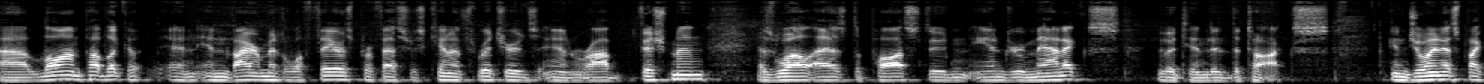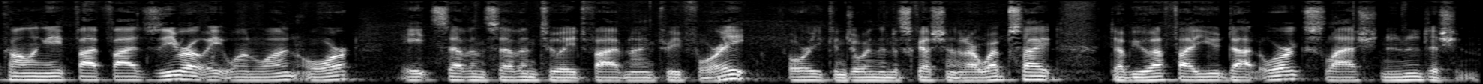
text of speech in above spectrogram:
Uh, law and Public and Environmental Affairs professors Kenneth Richards and Rob Fischman, as well as DePauw student Andrew Maddocks, who attended the talks. You can join us by calling 855-0811 or 877-285-9348, or you can join the discussion at our website, wfiu.org slash noon edition.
